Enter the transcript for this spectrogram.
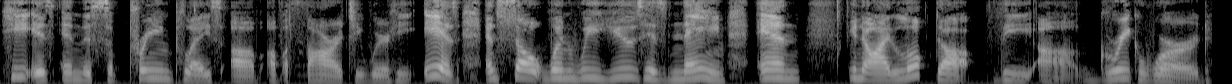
he is in this supreme place of of authority where he is. And so when we use his name and you know i looked up the uh, greek word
